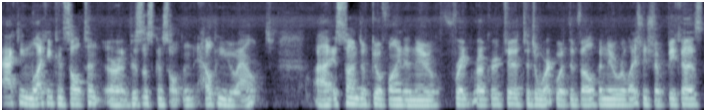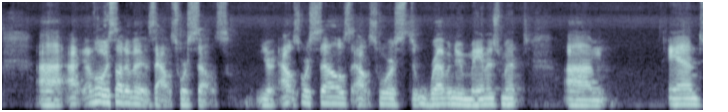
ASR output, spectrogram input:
acting like a consultant or a business consultant helping you out, uh, it's time to go find a new freight broker to, to, to work with, develop a new relationship because uh, I, have always thought of it as outsourced sales. Your outsourced sales, outsourced revenue management. Um, and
